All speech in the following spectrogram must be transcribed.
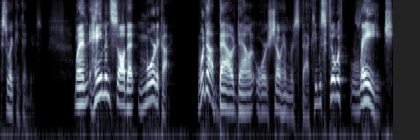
Story continues. When Haman saw that Mordecai would not bow down or show him respect. He was filled with rage.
